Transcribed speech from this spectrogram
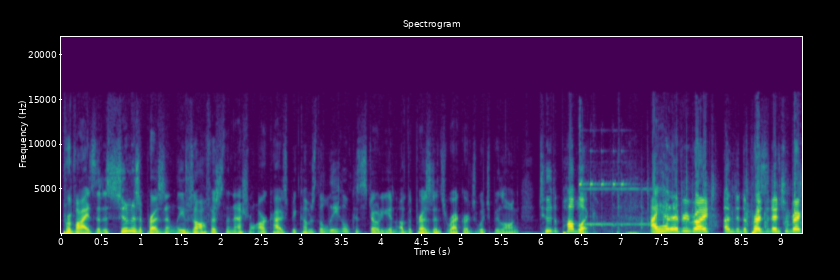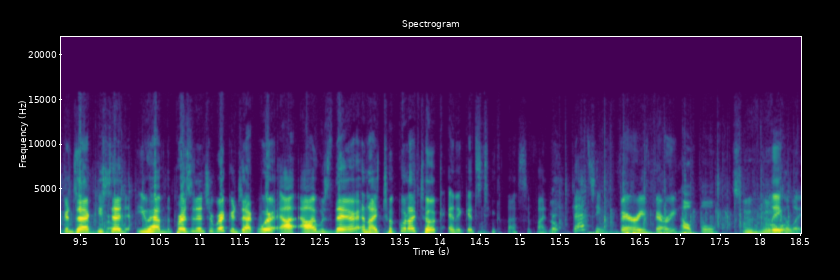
provides that as soon as a president leaves office, the National Archives becomes the legal custodian of the president's records, which belong to the public. I had every right under the Presidential Records Act. He said, You have the Presidential Records Act where I, I was there and I took what I took and it gets declassified. Nope. That seems very, very helpful mm-hmm. legally.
